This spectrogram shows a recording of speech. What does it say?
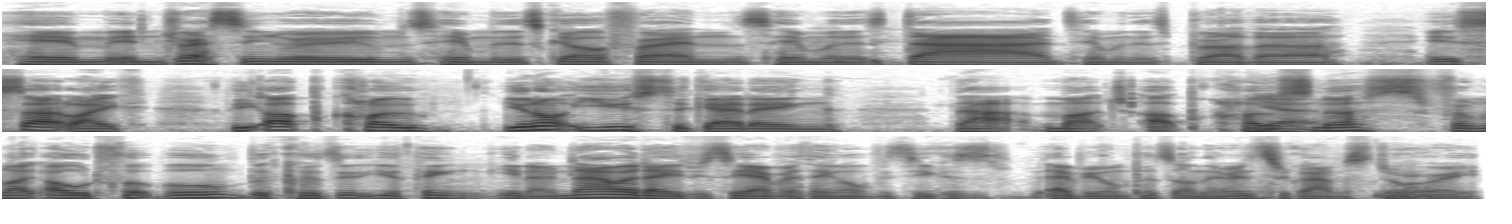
him in dressing rooms, him with his girlfriends, him with his dad, him with his brother. It's so like the up close. You're not used to getting that much up closeness from like old football because it, you think you know nowadays we see everything obviously because everyone puts it on their Instagram story.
